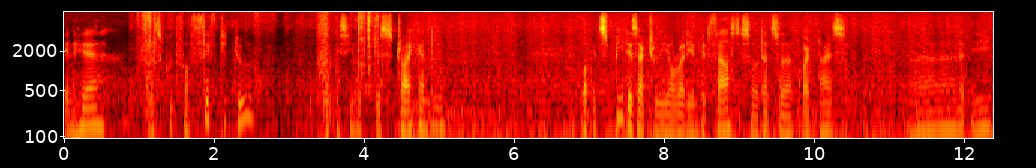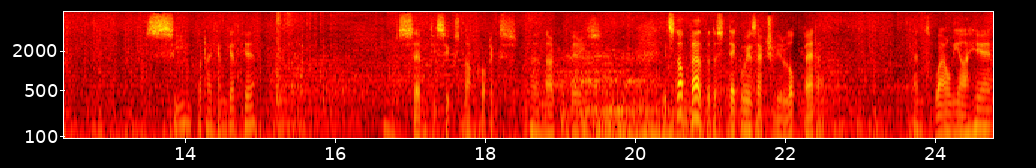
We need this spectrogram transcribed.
in here. That's good for 52. Let me see what this trike can do. Well, its speed is actually already a bit faster, so that's uh, quite nice. Uh, let me see what I can get here. 76 narcotics, uh, narco berries. It's not bad, but the Stego is actually a lot better. And while we are here,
